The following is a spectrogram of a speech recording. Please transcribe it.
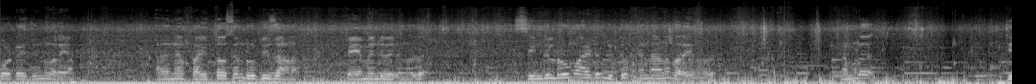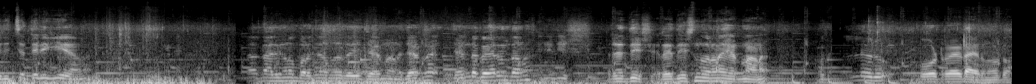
കോട്ടേജ് എന്ന് പറയാം. അതിന് ഫൈവ് തൗസൻഡ് റുപ്പീസാണ് പേയ്മെന്റ് വരുന്നത്. സിംഗിൾ റൂമായിട്ടും കിട്ടും എന്നാണ് പറയുന്നത്. നമ്മൾ തിരിച്ചെത്തിരിക്കുകയാണ് എല്ലാ കാര്യങ്ങളും പറഞ്ഞു തന്നത് ചേട്ടനാണ്. ചേട്ടൻ ചേട്ടന്റെ പേരെന്താണ്? നിതീഷ്. രതീഷ്. രതീഷ് എന്ന് പറയുന്ന ചേട്ടനാണ്. നല്ലൊരു ബോട്ട് റൈഡ് ആയിരുന്നു കേട്ടോ.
